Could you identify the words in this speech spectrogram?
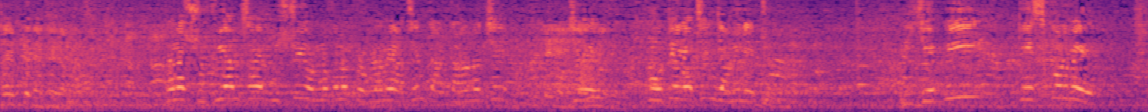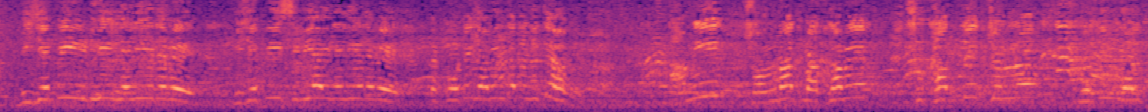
সাহেবকে দেখা গেল। না। না সুফিয়ান সাহেব নিশ্চয়ই অন্য কোনো প্রোগ্রামে আছেন তার কারণ হচ্ছে যে কোর্টে গেছেন জামিনের জন্য বিজেপি কেস করবে, বিজেপি ইডি লেলিয়ে দেবে, বিজেপি সিবিআই লেলিয়ে দেবে, তা কোর্টে জামিনটা তো নিতে হবে আমি সংবাদ মাধ্যমের সুখাদ্যের জন্য নতুন গল্প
